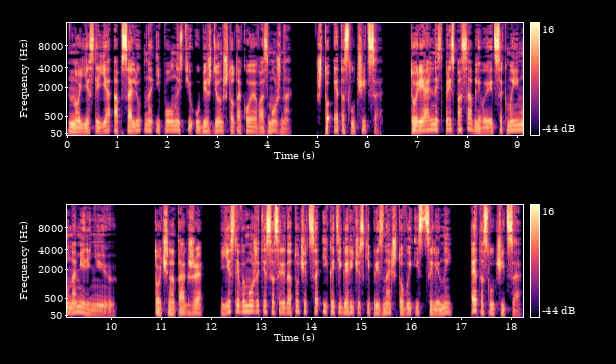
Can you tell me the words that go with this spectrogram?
Но если я абсолютно и полностью убежден, что такое возможно, что это случится, то реальность приспосабливается к моему намерению. Точно так же, если вы можете сосредоточиться и категорически признать, что вы исцелены, это случится.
